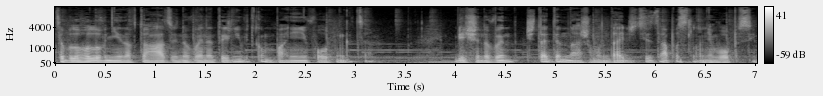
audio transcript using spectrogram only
Це були головні нафтогазові новини тижня від компанії Ньюфолкінг.ц. Більше новин читайте в нашому дайджесті за посиланням в описі.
